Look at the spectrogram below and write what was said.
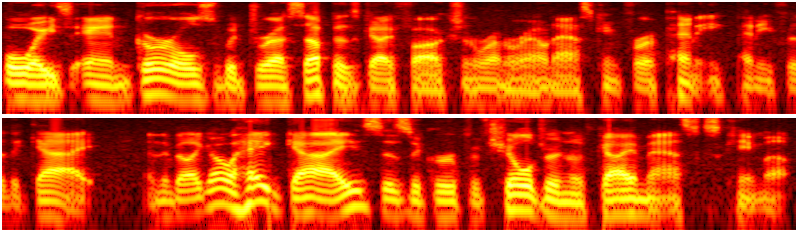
Boys and girls would dress up as guy Fawkes and run around asking for a penny penny for the guy. And they'd be like oh hey guys as a group of children with guy masks came up.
